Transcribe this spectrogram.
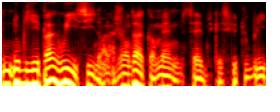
n'oubliez pas, oui, si, dans l'agenda quand même, Seb, qu'est-ce que tu oublies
